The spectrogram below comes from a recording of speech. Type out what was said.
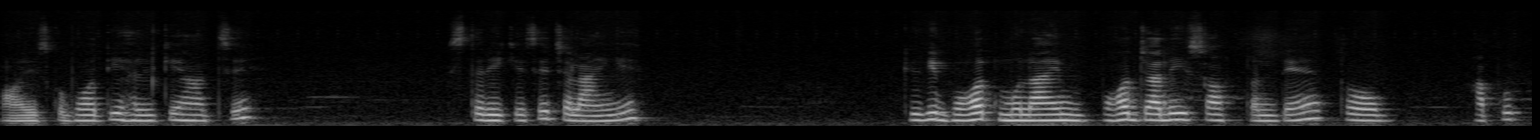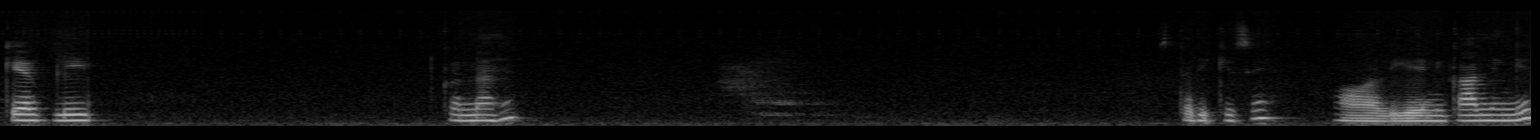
और इसको बहुत ही हल्के हाथ से इस तरीके से चलाएँगे। क्योंकि बहुत मुलायम, बहुत ज़्यादा ही सॉफ्ट बनते हैं तो आपको केयरफुली करना है। इस तरीके से, और ये निकाल लेंगे।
